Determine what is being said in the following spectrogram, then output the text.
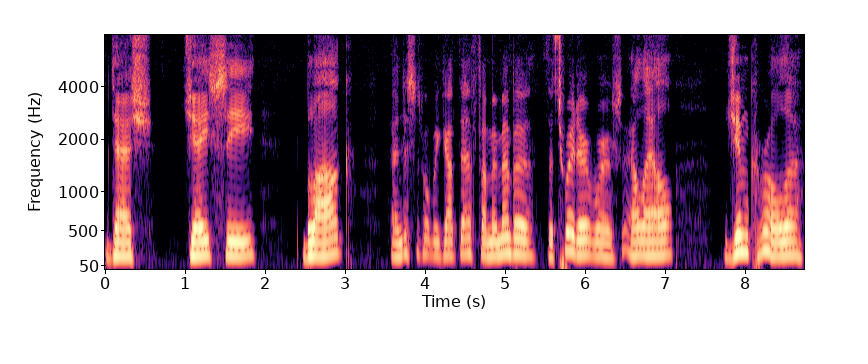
dash JC blog, and this is what we got that from. Remember the Twitter was LL Jim Carolla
